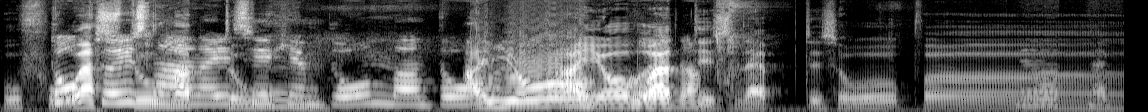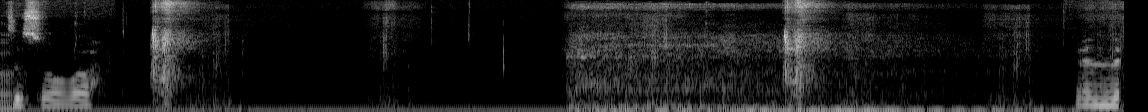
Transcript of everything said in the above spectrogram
Wo fährst ist du, einer, ich sehe da unten, an da Ah, ja. Ah ja, warte, snap das Ja, aber. nicht das aber. Wenn wir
